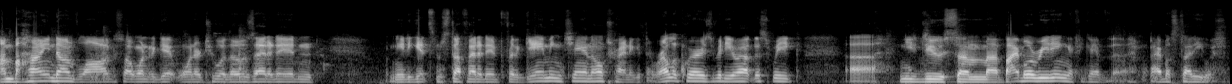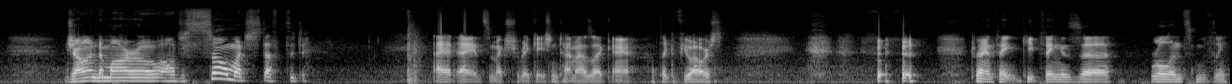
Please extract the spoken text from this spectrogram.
I'm behind on vlogs, so I wanted to get one or two of those edited, and need to get some stuff edited for the gaming channel, trying to get the Reliquaries video out this week. Uh, need to do some uh, Bible reading. I think I have the Bible study with John tomorrow. All just so much stuff to do. I had, I had some extra vacation time. I was like, eh, I'll take a few hours. Try and think, keep things uh, rolling smoothly.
